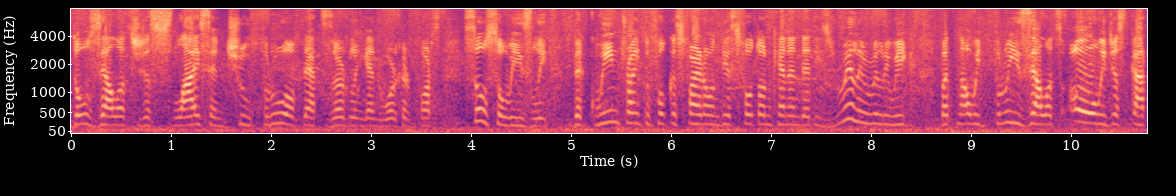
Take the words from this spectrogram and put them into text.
those zealots just slice and chew through of that zergling and worker force so so easily. The queen trying to focus fire on this photon cannon that is really really weak, but now with three zealots, oh, we just got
